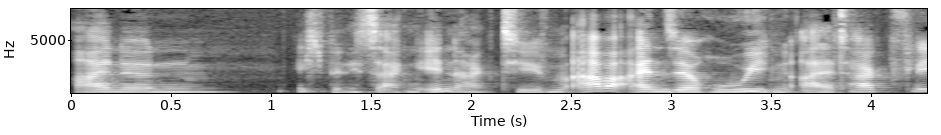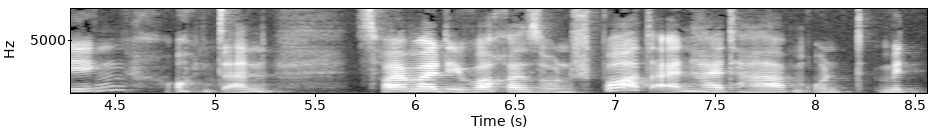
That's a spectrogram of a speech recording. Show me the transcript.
einen, ich will nicht sagen inaktiven, aber einen sehr ruhigen Alltag pflegen und dann zweimal die Woche so eine Sporteinheit haben und mit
